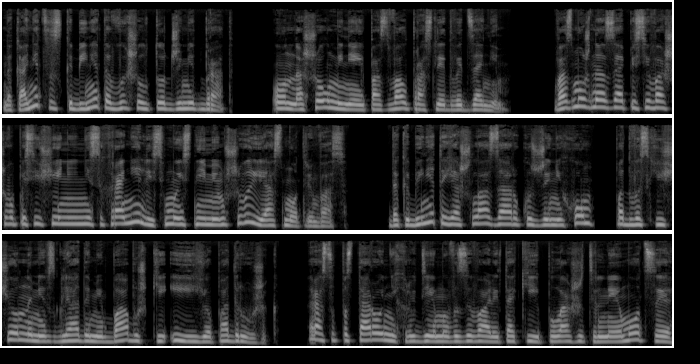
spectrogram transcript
Наконец из кабинета вышел тот же медбрат. Он нашел меня и позвал проследовать за ним. Возможно, записи вашего посещения не сохранились, мы снимем швы и осмотрим вас. До кабинета я шла за руку с женихом под восхищенными взглядами бабушки и ее подружек. Раз у посторонних людей мы вызывали такие положительные эмоции,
